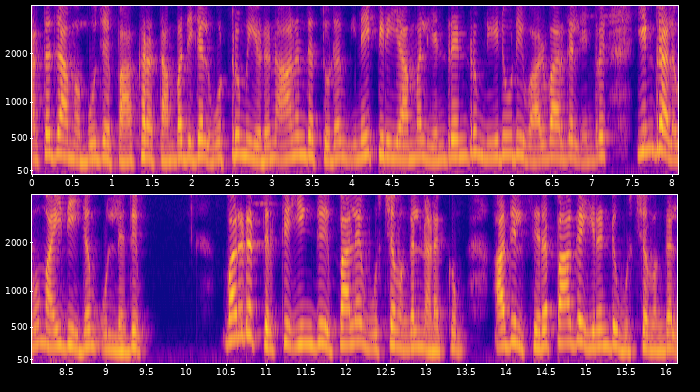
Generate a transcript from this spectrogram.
அர்த்தஜாம பூஜை பார்க்குற தம்பதிகள் ஒற்றுமையுடன் ஆனந்தத்துடன் இணைப்பிரியாமல் என்றென்றும் நீடூடி வாழ்வார்கள் என்று இன்றளவும் ஐதீகம் உள்ளது. வருடத்திற்கு இங்கு பல உற்சவங்கள் நடக்கும். அதில் சிறப்பாக இரண்டு உற்சவங்கள்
